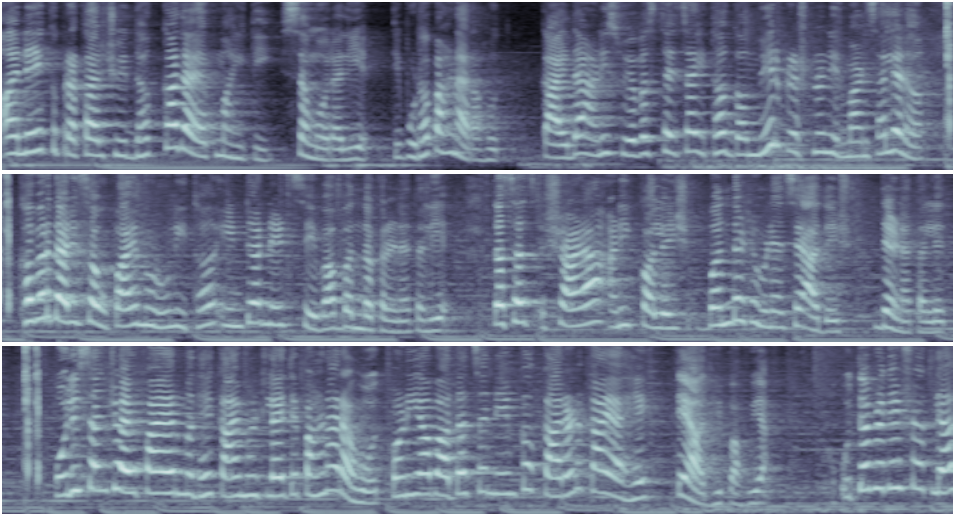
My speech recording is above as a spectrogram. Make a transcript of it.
अनेक प्रकारची धक्कादायक माहिती समोर आली आहे. ती पुढं पाहणार आहोत. कायदा आणि सुव्यवस्थेचा इथं गंभीर प्रश्न निर्माण झाल्यानं खबरदारीचा उपाय म्हणून इथं इंटरनेट सेवा बंद करण्यात आली आहे. तसंच शाळा आणि कॉलेज बंद ठेवण्याचे आदेश देण्यात आलेत. पोलिसांच्या एफ आय आरमध्ये काय म्हटलंय ते पाहणार आहोत पण या वादाचं नेमकं कारण काय आहे ते आधी पाहूया. उत्तर प्रदेशातल्या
